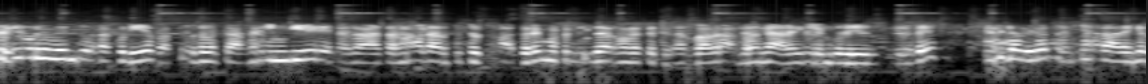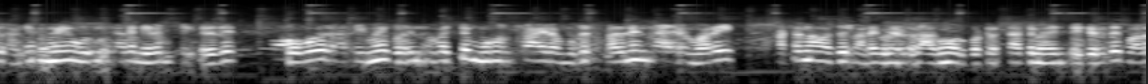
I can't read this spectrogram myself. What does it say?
வெளியூரிலிருந்து வரக்கூடிய பக்தர்களுக்காக இங்கே தமிழ்நாடு அரசு சுற்றுலாத்துறை மற்றும் இந்து அறநிலையத்துறை சார்பாக அங்கங்கே அறைகள் என்பது இருக்கிறது. இது விட தனியார் அறைகள் அனைத்துமே முழுமையாக நிரம்பியிருக்கிறது ஒவ்வொரு அறையுமே குறைந்தபட்சம் மூன்றாயிரம் முதல் பதினைந்தாயிரம் வரை கட்டண வசூல் நடைபெறுவதாகவும் ஒரு குற்றச்சாட்டு வைத்திருக்கிறது. பல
